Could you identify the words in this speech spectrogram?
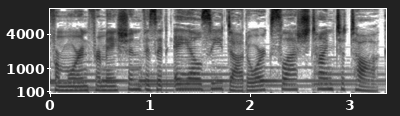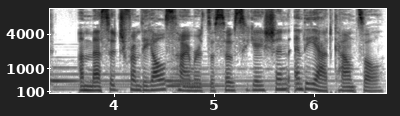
For more information, visit alz.org slash time to talk. A message from the Alzheimer's Association and the Ad Council.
